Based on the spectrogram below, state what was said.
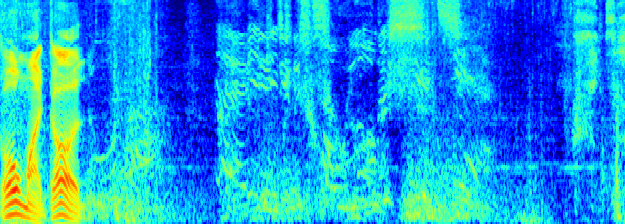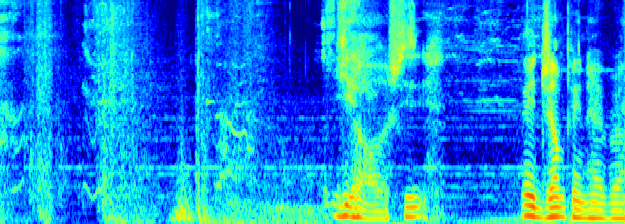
Oh my god. Yo, she. They jumping her, bro.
